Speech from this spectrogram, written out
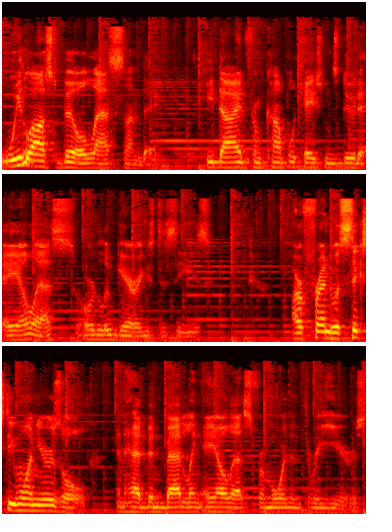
We lost Bill last Sunday. He died from complications due to ALS or Lou Gehrig's disease. Our friend was 61 years old and had been battling ALS for more than three years.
